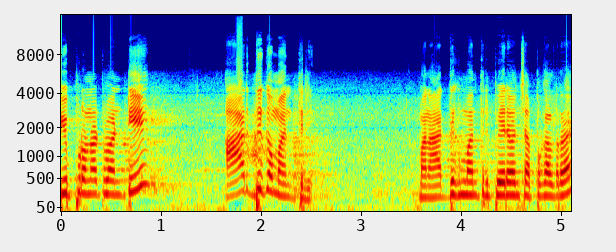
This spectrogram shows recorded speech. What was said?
ఇప్పుడు ఉన్నటువంటి ఆర్థిక మంత్రి. మన ఆర్థిక మంత్రి పేరేమని చెప్పగలరా?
